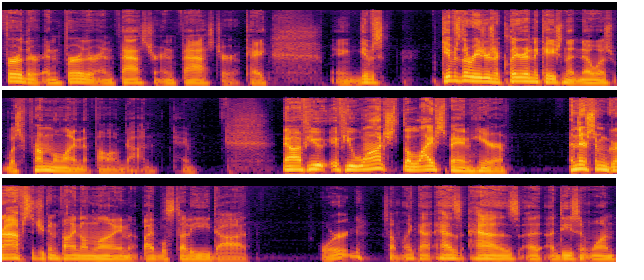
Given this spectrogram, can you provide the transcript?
further and further and faster and faster, okay? It gives gives the readers a clear indication that Noah was, was from the line that followed God. Okay? Now, if you if you watch the lifespan here, and there's some graphs that you can find online, BibleStudy.org, something like that has has a, a, decent one.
